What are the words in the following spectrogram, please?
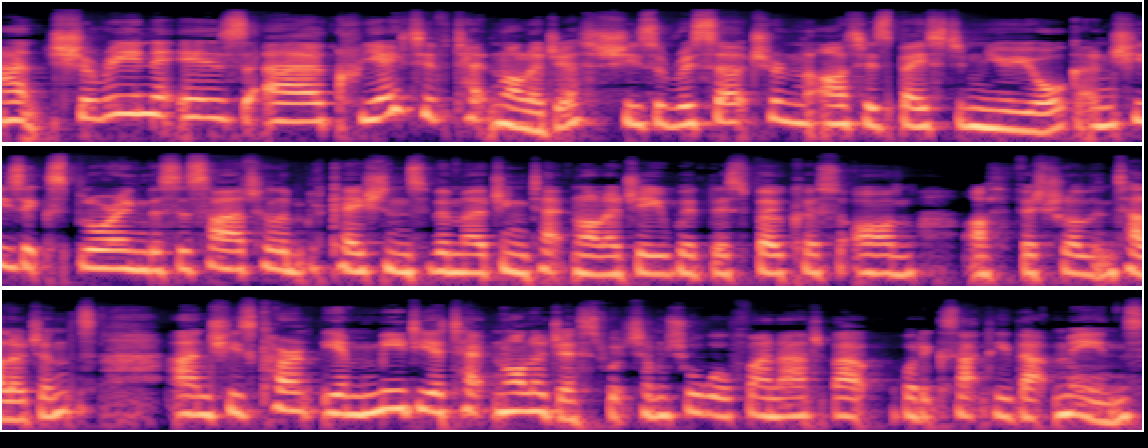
And Shirin is a creative technologist. She's a researcher and artist based in New York, and she's exploring the societal implications of emerging technology with this focus on artificial intelligence. And she's currently a media technologist, which I'm sure we'll find out about what exactly that means,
